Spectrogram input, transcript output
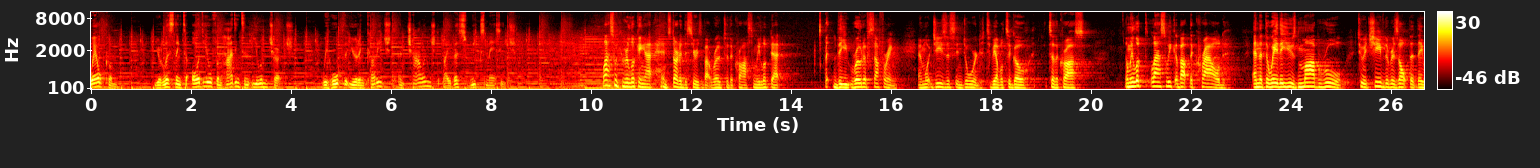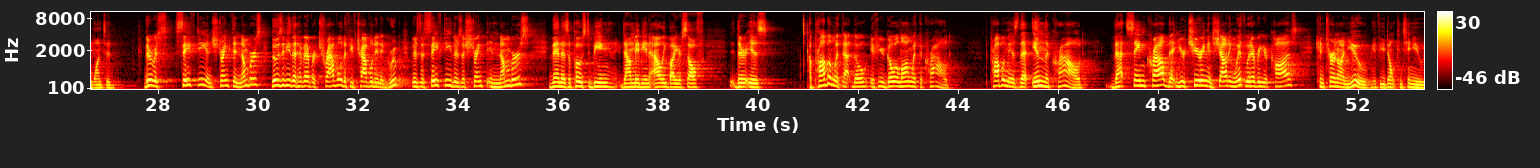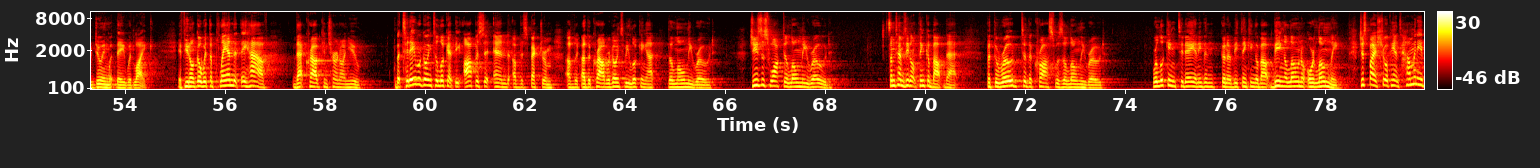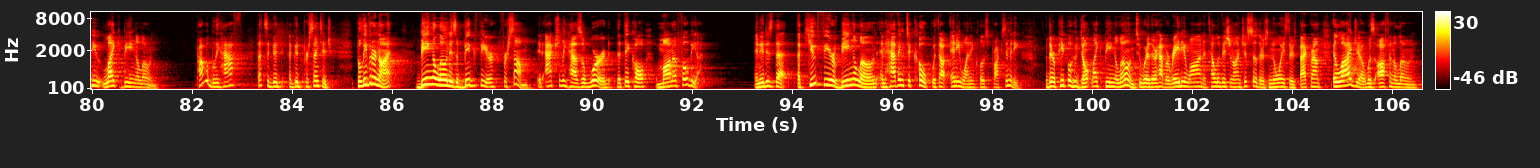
Welcome. You're listening to audio from Haddington Elim Church. We hope that you're encouraged and challenged by this week's message. Last week we were looking at and started the series about Road to the Cross, and we looked at the road of suffering and what Jesus endured to be able to go to the cross. And we looked last week about the crowd and that the way they used mob rule to achieve the result that they wanted. There was safety and strength in numbers. Those of you that have ever traveled, if you've traveled in a group, there's a safety, there's a strength in numbers, then as opposed to being down maybe an alley by yourself. There is a problem with that, though, if you go along with the crowd. The problem is that in the crowd, that same crowd that you're cheering and shouting with, whatever your cause, can turn on you if you don't continue doing what they would like. If you don't go with the plan that they have, that crowd can turn on you. But today we're going to look at the opposite end of the spectrum of the, of the crowd. We're going to be looking at the lonely road. Jesus walked a lonely road. Sometimes you don't think about that, but the road to the cross was a lonely road. We're looking today and even going to be thinking about being alone or lonely. Just by a show of hands, how many of you like being alone? Probably half. That's a good, a good percentage. Believe it or not, being alone is a big fear for some. It actually has a word that they call monophobia. And it is that acute fear of being alone and having to cope without anyone in close proximity. There are people who don't like being alone to where they have a radio on, a television on, just so there's noise, there's background. Elijah was often alone,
